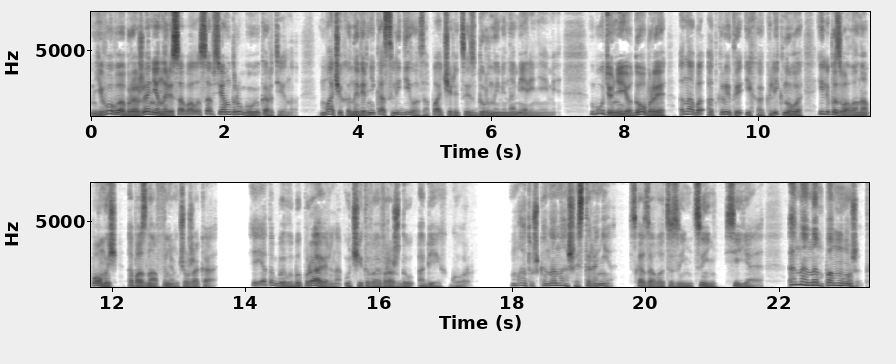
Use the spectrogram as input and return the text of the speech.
Его воображение нарисовало совсем другую картину. Мачеха наверняка следила за падчерицей с дурными намерениями. Будь у нее добрые, она бы открыто их окликнула или позвала на помощь, опознав в нем чужака. И это было бы правильно, учитывая вражду обеих гор. «Матушка на нашей стороне», — сказала Цзинь-Цинь, сияя. «Она нам поможет».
